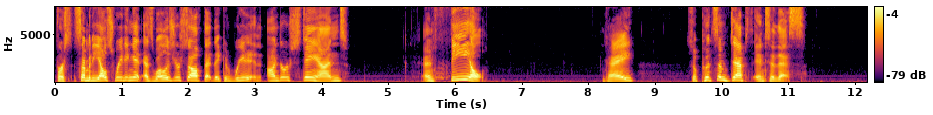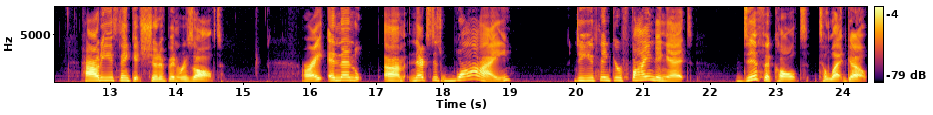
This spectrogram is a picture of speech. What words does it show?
for somebody else reading it as well as yourself that they could read it and understand and feel. Okay? So put some depth into this. How do you think it should have been resolved? All right. And then um, next is why do you think you're finding it difficult to let go?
